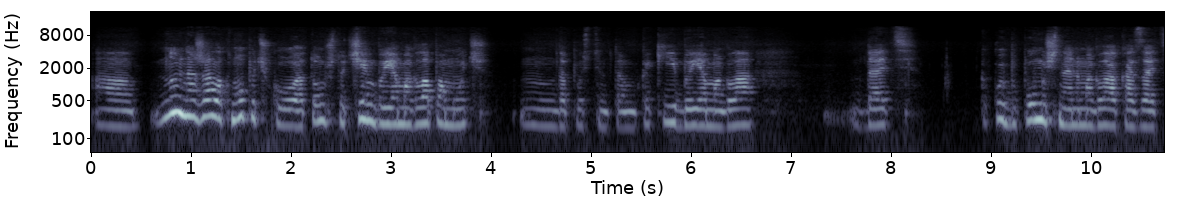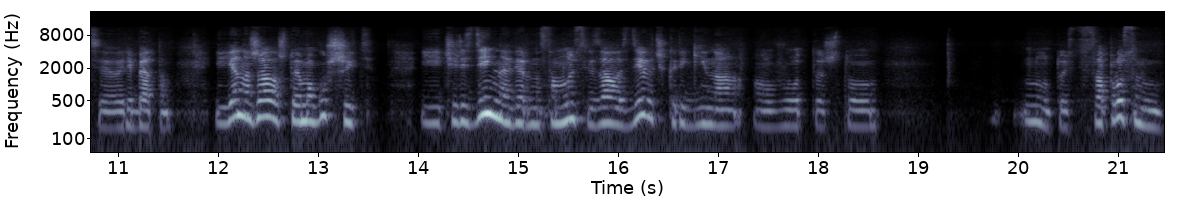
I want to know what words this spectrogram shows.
А, ну и нажала кнопочку о том, что чем бы я могла помочь. Допустим, там, какие бы я могла дать, какую бы помощь, наверное, могла оказать э, ребятам. И я нажала, что я могу шить. И через день, наверное, со мной связалась девочка Регина, э, вот, что, ну, то есть с вопросом,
